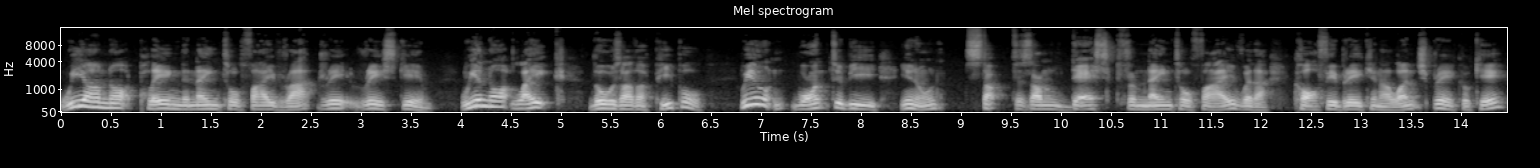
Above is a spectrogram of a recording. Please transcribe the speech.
we are not playing the 9 till 5 rat race game. We are not like those other people. We don't want to be, you know, stuck to some desk from 9 till 5 with a coffee break and a lunch break, okay?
